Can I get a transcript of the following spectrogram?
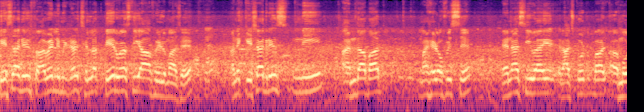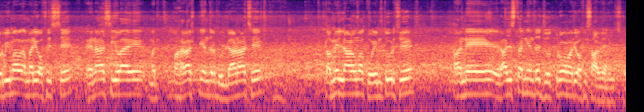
કેશા ગ્રીન્સ પ્રાઇવેટ લિમિટેડ છેલ્લા તેર વર્ષથી આ ફિલ્ડમાં છે. અને કેશા ગ્રીન્સની અમદાવાદમાં હેડ ઓફિસ છે. એના સિવાય રાજકોટમાં મોરબીમાં અમારી ઓફિસ છે. એના સિવાય મહારાષ્ટ્રની અંદર બુલઢાણા છે. તમિલનાડુમાં કોઇમ્બતુર છે. અને રાજસ્થાનની અંદર જોધપુરમાં અમારી ઓફિસ આવેલી છે.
